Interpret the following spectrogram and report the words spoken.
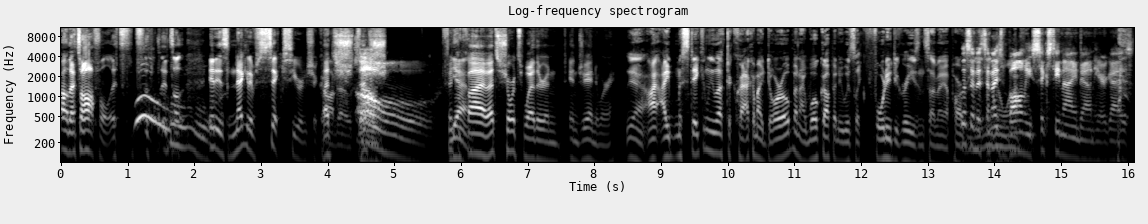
Oh, that's awful. It's it's, it's a, it is negative six here in Chicago. That's, so. Oh, 55. Yeah. That's shorts weather in in January. Yeah, I, I, mistakenly left a crack of my door open. I woke up and it was like 40 degrees inside my apartment. Listen, it's a nice balmy 69 down here, guys.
